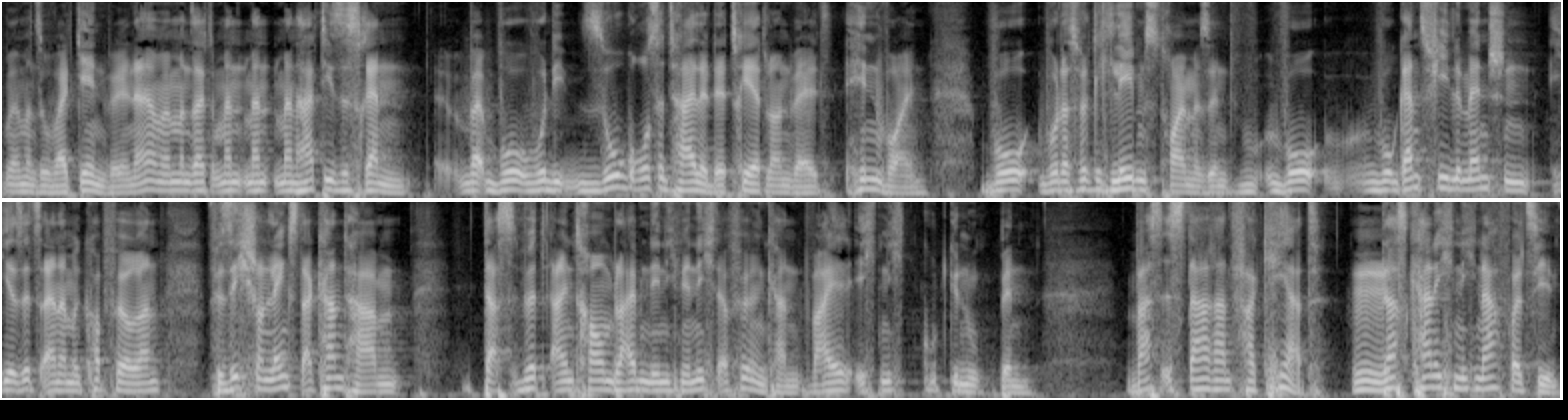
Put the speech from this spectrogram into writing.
wenn man so weit gehen will, ne? wenn man sagt, man, man, man hat dieses Rennen, wo, wo die so große Teile der Triathlon-Welt hinwollen, wo, wo das wirklich Lebensträume sind, wo, wo ganz viele Menschen, hier sitzt einer mit Kopfhörern, für sich schon längst erkannt haben, das wird ein Traum bleiben, den ich mir nicht erfüllen kann, weil ich nicht gut genug bin. Was ist daran verkehrt? Mhm. Das kann ich nicht nachvollziehen.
